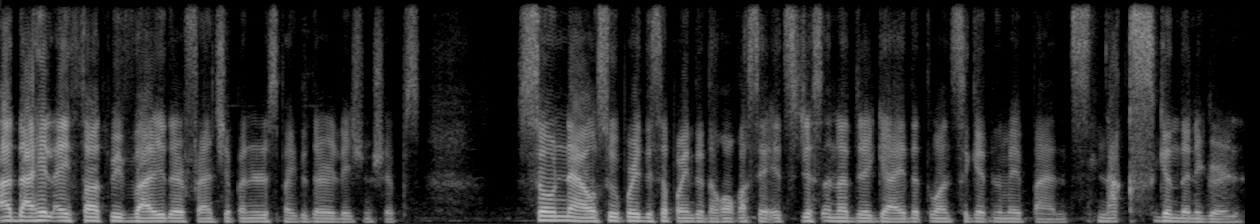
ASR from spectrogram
Ah, dahil I thought we valued our friendship and respected our relationships. So now, super disappointed ako kasi it's just another guy that wants to get in my pants. Naks, ganda ni girl.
